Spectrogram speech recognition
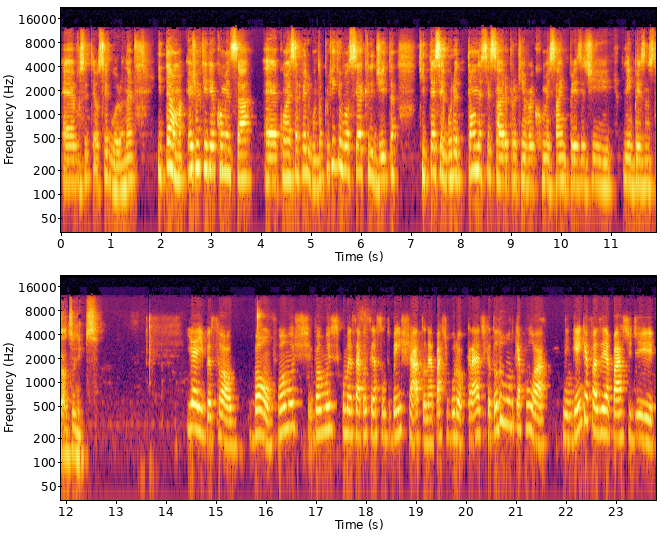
é, você ter o seguro, né? E Thelma, eu já queria começar é, com essa pergunta. Por que, que você acredita que ter seguro é tão necessário para quem vai começar a empresa de limpeza nos Estados Unidos? E aí, pessoal? Bom, vamos, vamos começar com esse assunto bem chato, né? A parte burocrática, todo mundo quer pular. Ninguém quer fazer a parte de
